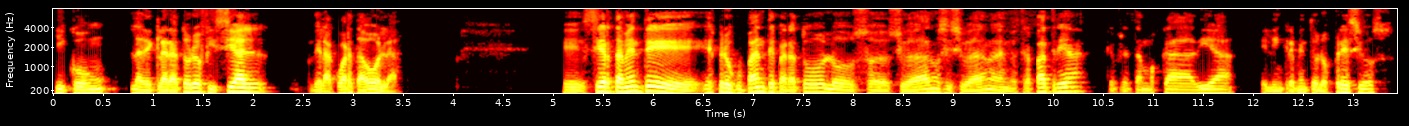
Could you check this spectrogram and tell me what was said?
y con la declaratoria oficial de la cuarta ola. Eh, ciertamente es preocupante para todos los uh, ciudadanos y ciudadanas de nuestra patria, que enfrentamos cada día el incremento de los precios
